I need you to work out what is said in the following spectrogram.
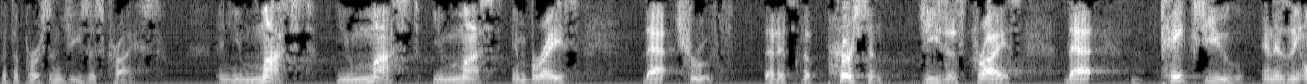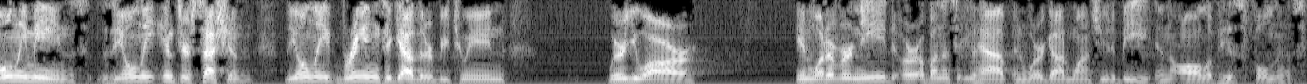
but the person Jesus Christ. And you must, you must, you must embrace that truth that it's the person, Jesus Christ, that takes you and is the only means, is the only intercession, the only bringing together between where you are in whatever need or abundance that you have and where God wants you to be in all of His fullness.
